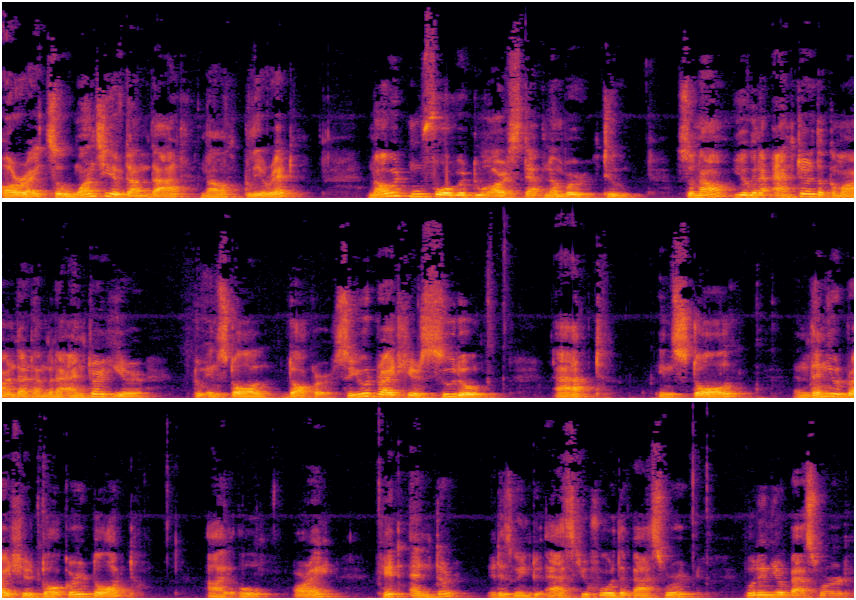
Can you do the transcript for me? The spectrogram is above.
Alright, so once you have done that, now clear it. Now we move forward to our step number two. So now you're going to enter the command that I'm going to enter here to install Docker. So you would write here sudo apt install and then you would write here docker.io all right hit enter it is going to ask you for the password put in your password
